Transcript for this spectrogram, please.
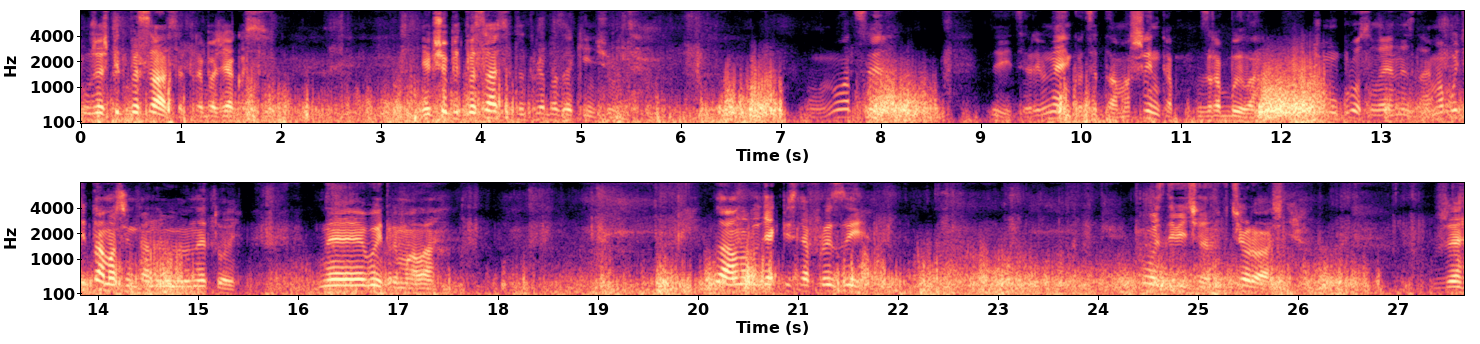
ну, Вже ж підписався, треба ж якось. Якщо підписався, то треба закінчувати. Ну а це, дивіться, рівненько це та машинка зробила. Чому бросила, я не знаю. Мабуть і та машинка не, не той, не витримала. Да, воно тут як після фрези. Ось дивіться, вчорашнє. Вже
